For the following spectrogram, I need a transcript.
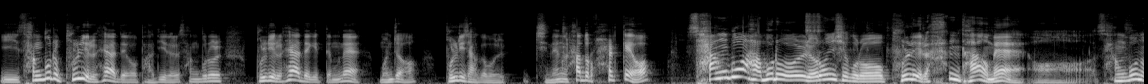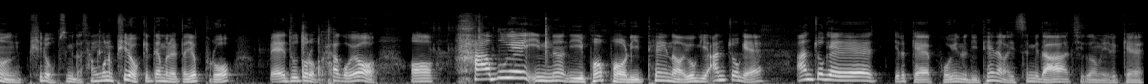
이 상부를 분리를 해야 돼요. 바디를 상부를 분리를 해야 되기 때문에 먼저 분리 작업을 진행을 하도록 할게요. 상부와 하부를 이런 식으로 분리를 한 다음에 어, 상부는 필요 없습니다. 상부는 필요 없기 때문에 일단 옆으로 빼두도록 하고요. 어, 하부에 있는 이 버퍼 retainer 여기 안쪽에 안쪽에 이렇게 보이는 retainer가 있습니다. 지금 이렇게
